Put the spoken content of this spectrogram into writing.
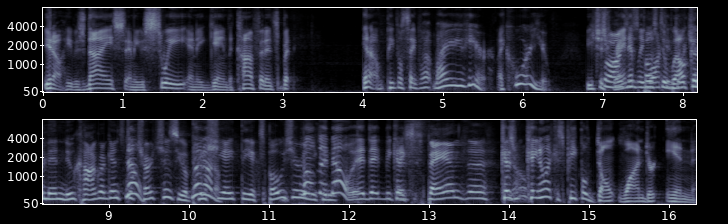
You know, he was nice and he was sweet and he gained the confidence, but you know, people say, well, "Why are you here? Like, who are you? You just Well, randomly supposed to welcome in new congregants No. to churches? You No, no, no. appreciate the exposure? and Well, no, it- they- because expand the. because no. you know what? Because people don't wander in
